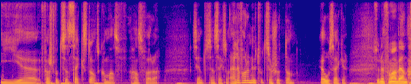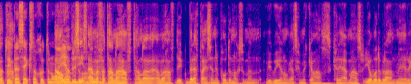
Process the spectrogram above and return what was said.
i, eh, först 2016 så kom hans, hans förra. Sent 2016. Eller var det nu 2017? Jag är osäker. Så nu får man vänta typ en 16-17 år Ja, igen. men precis. då. Ja, men för att han har haft, han har, han har haft, det berättar han sen i podden också, men vi går igenom ganska mycket av hans karriär. Men han jobbade bland annat med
